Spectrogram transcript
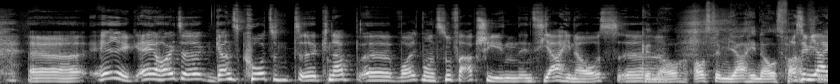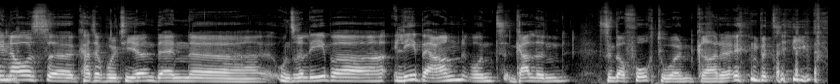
äh, Erik, ey, heute ganz kurz und äh, knapp äh, wollten wir uns nur verabschieden ins Jahr hinaus. Äh, Genau. Aus dem Jahr hinaus Aus dem Jahr verabschieden. hinaus äh, katapultieren, denn äh, unsere Leber, Lebern und Gallen sind auf Hochtouren gerade im Betrieb.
